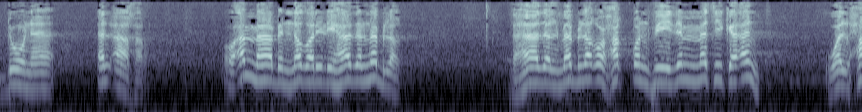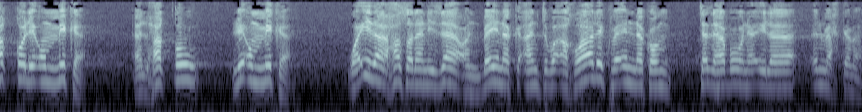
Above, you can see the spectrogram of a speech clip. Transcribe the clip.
دون الآخر. وأما بالنظر لهذا المبلغ فهذا المبلغ حق في ذمتك أنت. والحق لأمك الحق لأمك. وإذا حصل نزاع بينك أنت وأخوالك فإنكم تذهبون إلى المحكمة.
